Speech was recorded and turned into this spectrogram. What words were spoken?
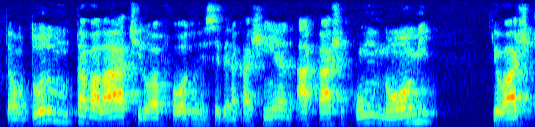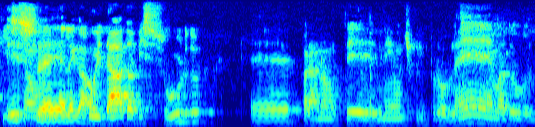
Então todo mundo que tava lá tirou a foto recebendo a caixinha, a caixa com o nome, que eu acho que isso, Isso é um é cuidado absurdo. É, para não ter nenhum tipo de problema, do,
